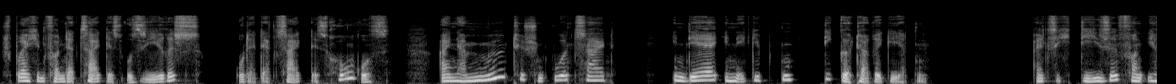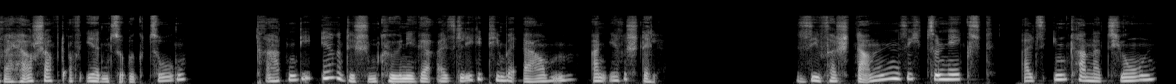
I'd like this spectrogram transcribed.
sprechen von der Zeit des Osiris oder der Zeit des Horus, einer mythischen Urzeit, in der in Ägypten die Götter regierten. Als sich diese von ihrer Herrschaft auf Erden zurückzogen, traten die irdischen Könige als legitime Erben an ihre Stelle. Sie verstanden sich zunächst als Inkarnation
